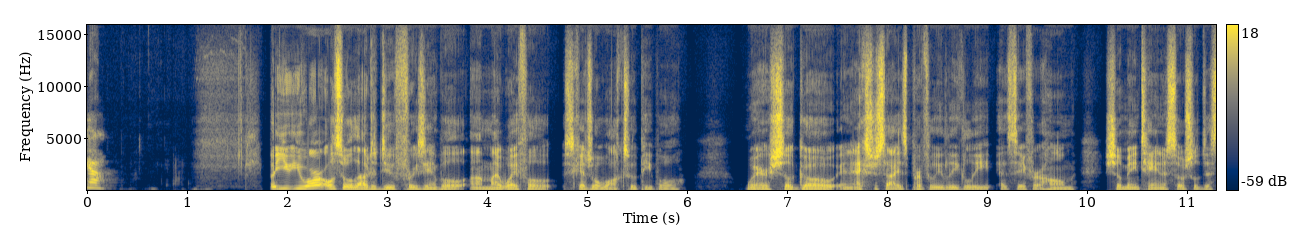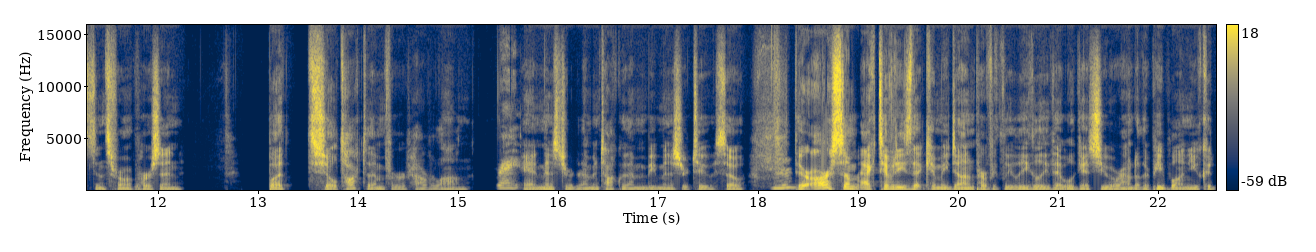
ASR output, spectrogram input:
Yeah. But you, you are also allowed to do, for example, um, my wife will schedule walks with people where she'll go and exercise perfectly legally at Safer at Home. She'll maintain a social distance from a person, but she'll talk to them for however long Right. and minister to them and talk with them and be ministered to. So Mhm. there are some activities that can be done perfectly legally that will get you around other people, and you could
